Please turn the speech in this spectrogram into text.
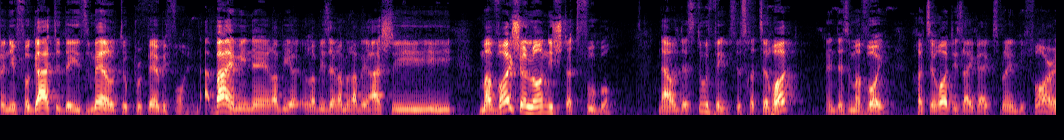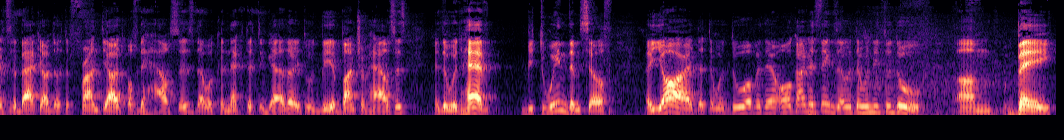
when you forgot the Ismail to prepare beforehand. Abba, I mean Rabbi Zeram Rabbi Ashi mavoy shalom. Now there's two things: there's chatzerot and there's mavoy. Chatzerot is like I explained before, it's the backyard or the front yard of the houses that were connected together. It would be a bunch of houses, and they would have between themselves a yard that they would do over there all kind of things that they would need to do. Um, bake,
